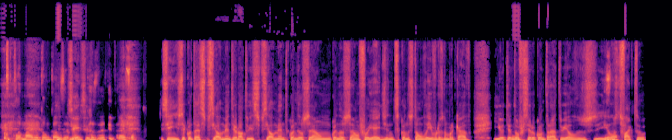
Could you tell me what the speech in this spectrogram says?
reclamar ou como causa, sim, sim. causa da interação. Sim, isto acontece especialmente, eu noto isso especialmente quando eles são, quando eles são free agents, quando estão livres no mercado e eu tento Sim. oferecer o contrato e eles, e eles de facto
